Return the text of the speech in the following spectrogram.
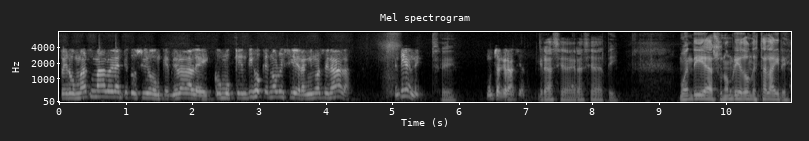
Pero más malo es la institución que viola la ley, como quien dijo que no lo hicieran y no hace nada. ¿Entiende? Sí. Muchas gracias. Gracias, gracias a ti. Buen día, su nombre y de dónde está el aire.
